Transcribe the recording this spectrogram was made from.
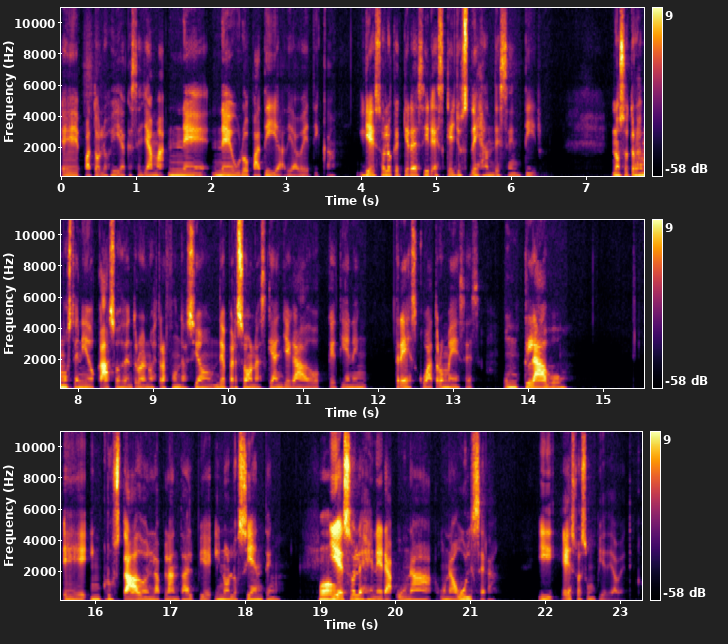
eh, patología que se llama neuropatía diabética. Y eso lo que quiere decir es que ellos dejan de sentir. Nosotros hemos tenido casos dentro de nuestra fundación de personas que han llegado, que tienen tres, cuatro meses, un clavo eh, incrustado en la planta del pie y no lo sienten. Y eso le genera una, una úlcera. Y eso es un pie diabético.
